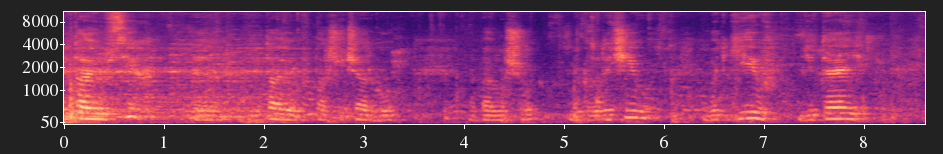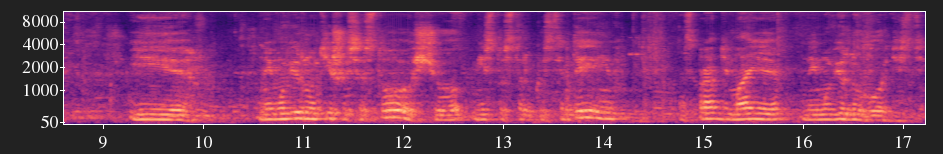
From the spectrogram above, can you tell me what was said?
Вітаю всіх. Е, Вітаю в першу чергу, напевно, що викладачів, батьків, дітей. І неймовірно тішуся з того, що місто Старокостянтинів насправді має неймовірну гордість.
